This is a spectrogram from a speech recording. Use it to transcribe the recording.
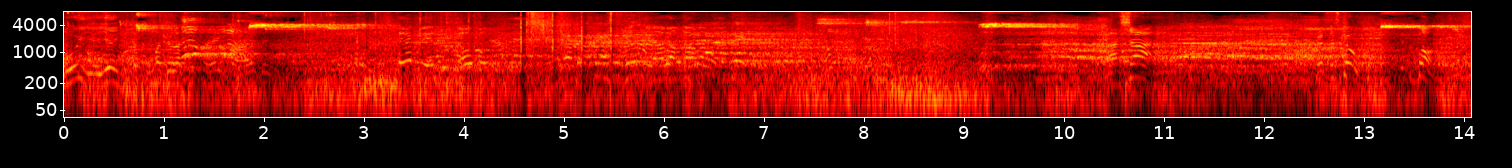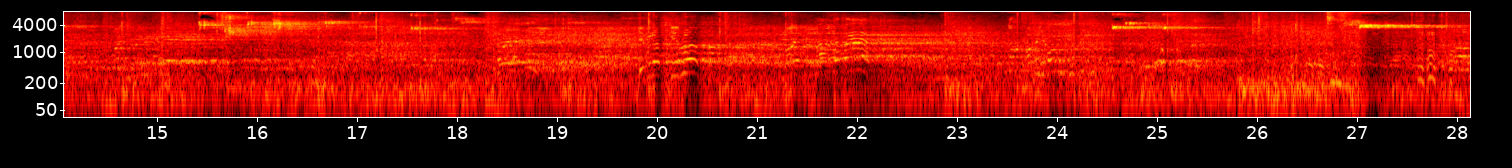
Uy, uy, uy, ¿cómo te lo haces ahí? Oh!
